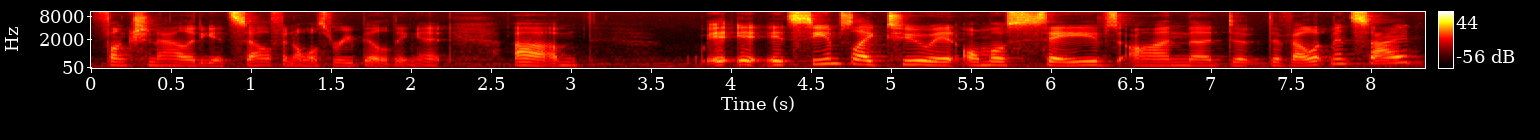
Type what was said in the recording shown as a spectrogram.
functionality itself and almost rebuilding it. Um, it, it, it seems like too it almost saves on the de- development side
